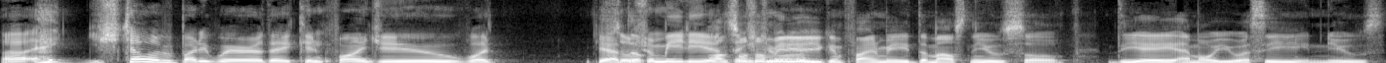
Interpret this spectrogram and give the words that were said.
Uh, hey, you should tell everybody where they can find you, what Yeah, social the- media. On social media, you can find me the Mouse News. So D A M O U S E News.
